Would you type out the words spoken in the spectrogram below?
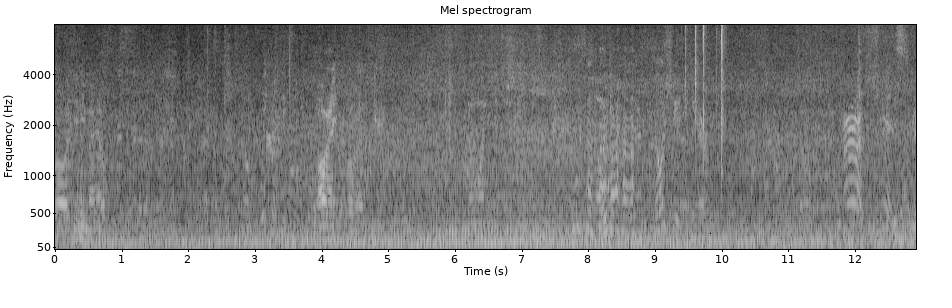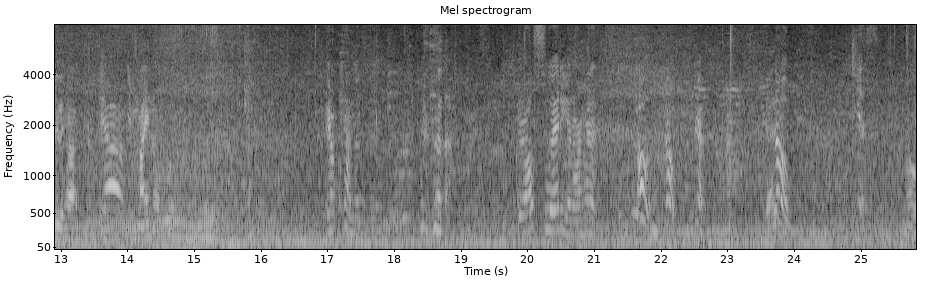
oh, do you need my help? Alright, alright. Don't want you to shoot. No, no shooting here. Oh ah, shit. This is really hard. Ja, It might not work. jag kan inte. Vänta. We're all sweaty in our hands. Oh, hmm. no, no, Got it? no. Yes. Oh,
